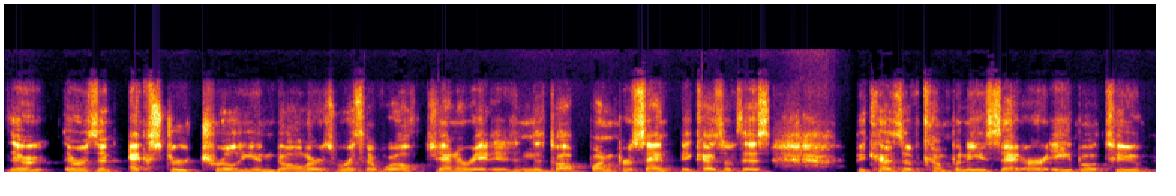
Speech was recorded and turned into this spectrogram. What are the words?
there there was an extra trillion dollars worth of wealth generated in the top one percent because of this, because of companies that are able to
